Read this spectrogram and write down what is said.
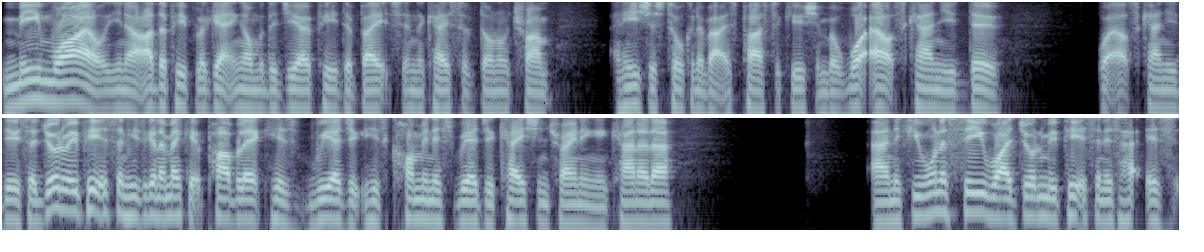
Meanwhile you know other people are getting on with the GOP debates in the case of Donald Trump and he's just talking about his persecution but what else can you do? What else can you do? So Jordan B. Peterson he's going to make it public his re his communist re-education training in Canada. And if you want to see why Jordan B. Peterson is is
